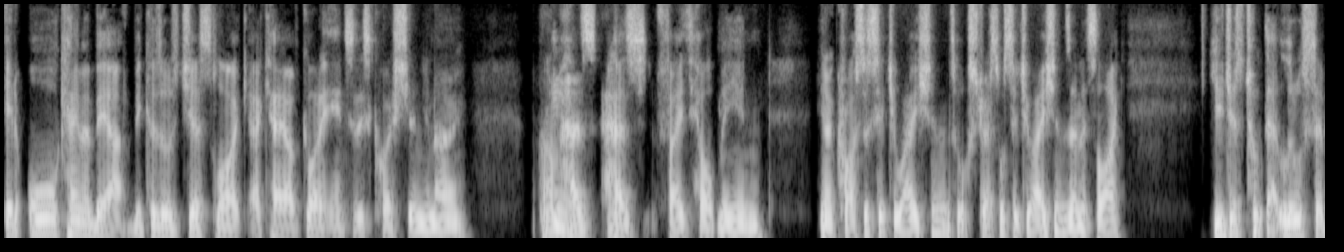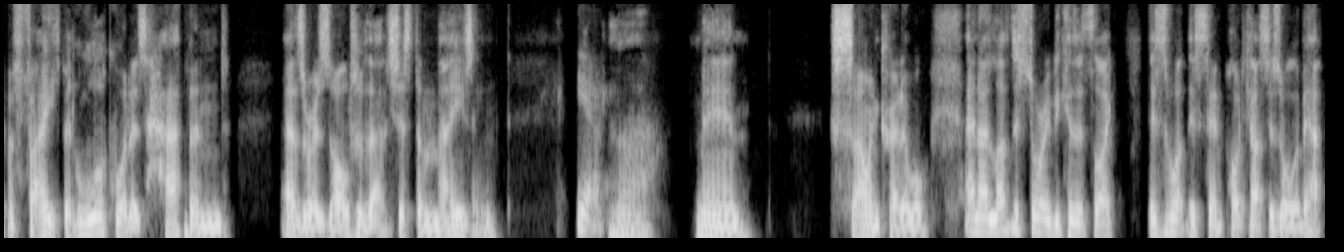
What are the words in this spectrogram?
it all came about because it was just like, okay, I've got to answer this question, you know, um, mm. has, has faith helped me in, you know, crisis situations or stressful situations? And it's like, you just took that little step of faith, but look what has happened as a result of that. It's just amazing. Yeah. Oh, man, so incredible. And I love the story because it's like, this is what this Sent podcast is all about.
